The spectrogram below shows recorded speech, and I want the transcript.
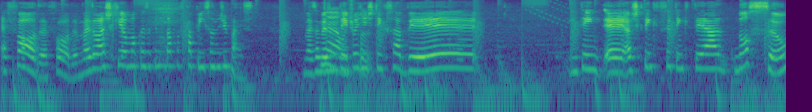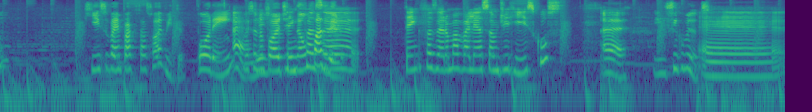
é foda, é foda. Mas eu acho que é uma coisa que não dá pra ficar pensando demais. Mas ao mesmo Não, tempo tipo- a gente tem que saber. enten- é, acho que, tem que você tem que ter a noção que isso vai impactar a sua vida. Porém, É, você não pode não fazer. Tem que fazer uma avaliação de riscos. É, em cinco minutos. É,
